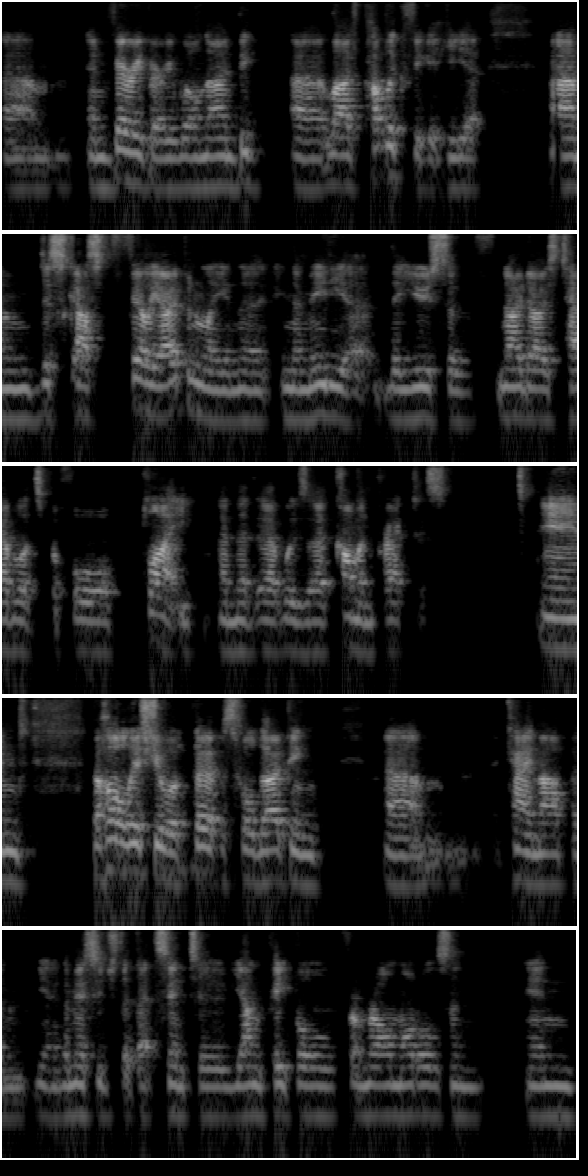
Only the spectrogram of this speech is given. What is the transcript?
um, and very, very well known, big, uh, large public figure here, um, discussed fairly openly in the in the media the use of No Doz tablets before play, and that that was a common practice. And the whole issue of purposeful doping um, came up, and you know the message that that sent to young people from role models, and and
